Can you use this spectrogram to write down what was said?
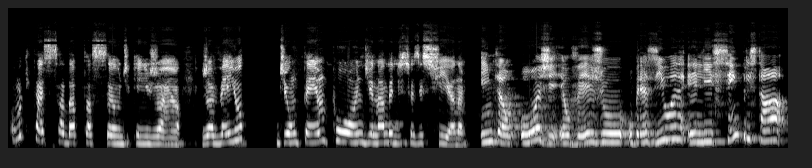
Como que está essa adaptação de quem já já veio de um tempo onde nada disso existia, né? Então, hoje eu vejo o Brasil, ele sempre está,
